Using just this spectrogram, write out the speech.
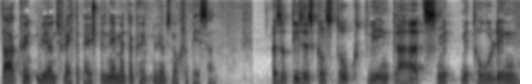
da könnten wir uns vielleicht ein Beispiel nehmen, da könnten wir uns noch verbessern? Also dieses Konstrukt wie in Graz mit, mit Holding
